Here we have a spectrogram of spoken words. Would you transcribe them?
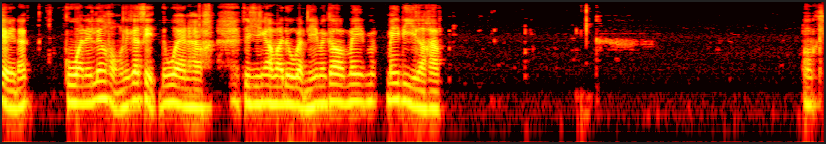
เฉยๆนะกลัวในเรื่องของลิขสิทธิ์ด้วยนะครับ จริงๆเอามาดูแบบนี้มันก็ไม่ไม่ไม่ดีแล้วครับ โอเค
